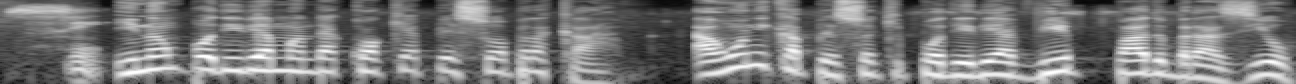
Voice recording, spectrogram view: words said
Sim. E não poderia mandar qualquer pessoa para cá. A única pessoa que poderia vir para o Brasil,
